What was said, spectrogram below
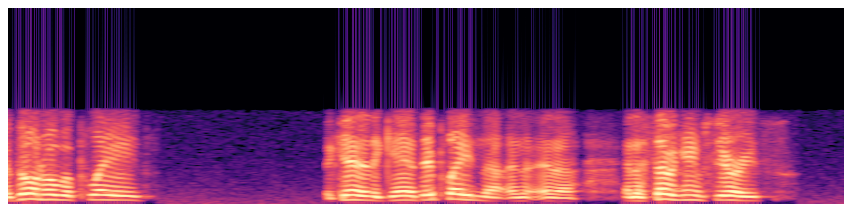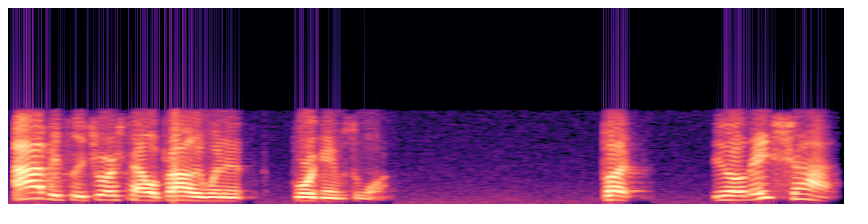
and Villanova played again and again, if they played in a in a in a, seven game series. Obviously, Georgetown will probably win it four games to one. But you know, they shot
